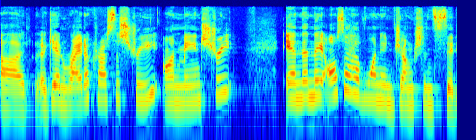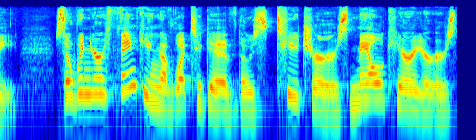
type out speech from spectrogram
uh, again, right across the street on Main Street. And then they also have one in Junction City. So when you're thinking of what to give those teachers, mail carriers,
